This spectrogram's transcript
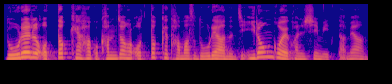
노래를 어떻게 하고 감정을 어떻게 담아서 노래하는지 이런 거에 관심이 있다면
